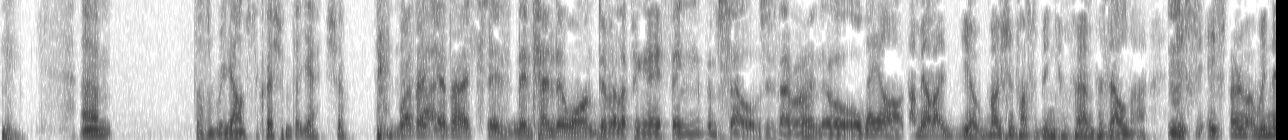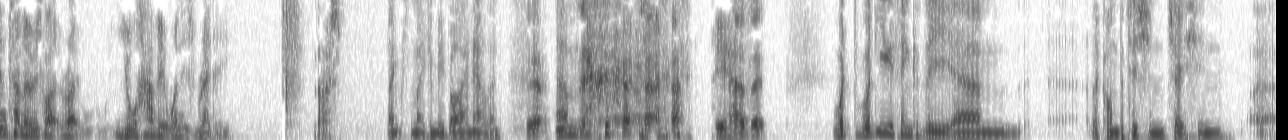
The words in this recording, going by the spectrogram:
um, doesn't really answer the question, but yeah, sure. Well, no, yeah, no, it's, it's Nintendo aren't developing anything themselves, is that right? Or, or They are. I mean, like, you know, Motion Plus has been confirmed for Zelda. It's, it's very much, with Nintendo, it's like, right, you'll have it when it's ready. nice. Thanks for making me buy now then. Yeah. Um, he has it. What What do you think of the um, the competition chasing? Uh,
